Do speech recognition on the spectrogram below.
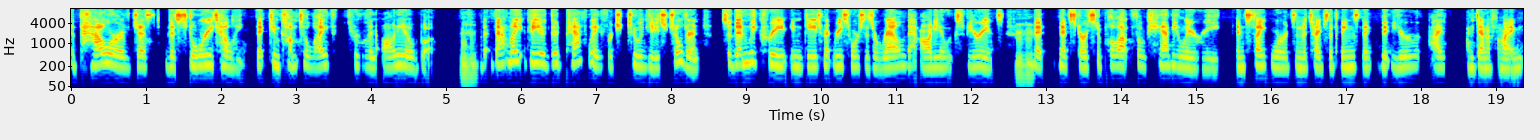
the power of just the storytelling that can come to life through an audio book. Mm-hmm. Th- that might be a good pathway for to engage children. So then we create engagement resources around that audio experience mm-hmm. that that starts to pull out vocabulary and sight words and the types of things that that you're I, identifying.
